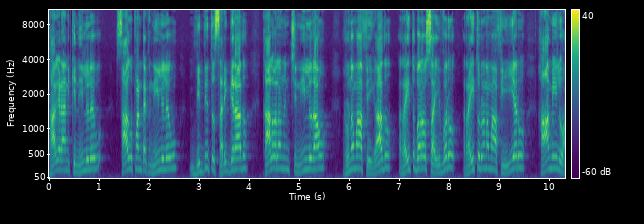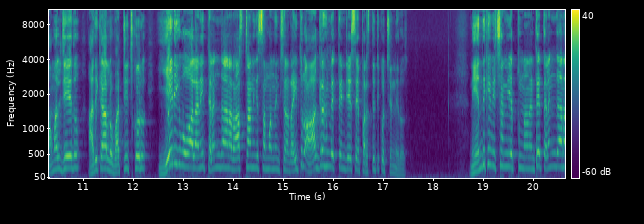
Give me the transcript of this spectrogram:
తాగడానికి నీళ్ళు లేవు సాగు పంటకు నీళ్ళు లేవు విద్యుత్ సరిగ్గా రాదు కాలువల నుంచి నీళ్ళు రావు రుణమాఫీ కాదు రైతు భరోసా ఇవ్వరు రైతు రుణమాఫీ ఇయ్యరు హామీలు అమలు చేయదు అధికారులు పట్టించుకోరు ఏడికి పోవాలని తెలంగాణ రాష్ట్రానికి సంబంధించిన రైతులు ఆగ్రహం వ్యక్తం చేసే పరిస్థితికి వచ్చింది ఈరోజు. నేను ఎందుకు ఈ విషయాన్ని చెప్తున్నానంటే తెలంగాణ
